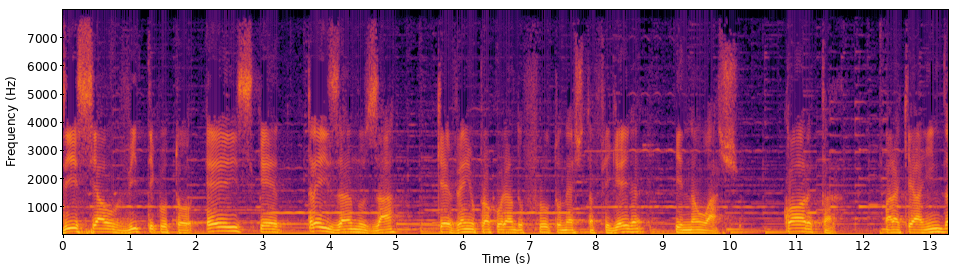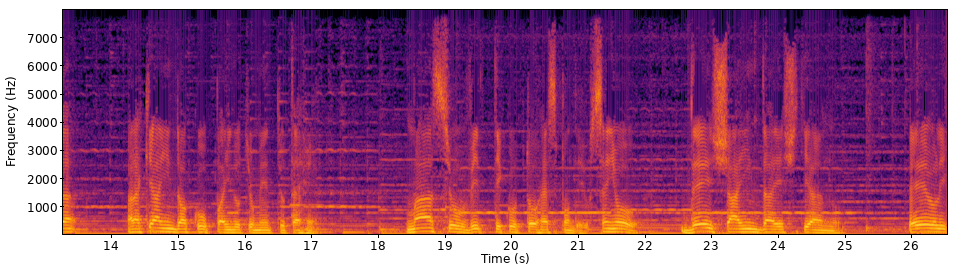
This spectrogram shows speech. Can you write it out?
Disse ao viticultor: Eis que três anos há que venho procurando fruto nesta figueira e não o acho. Corta para que ainda para que ainda ocupa inutilmente o terreno. Mas o viticultor respondeu: Senhor, deixa ainda este ano. Eu lhe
